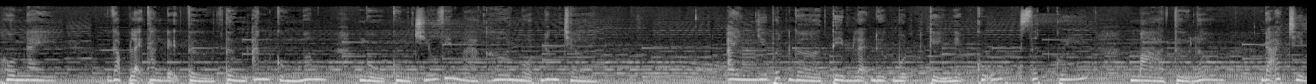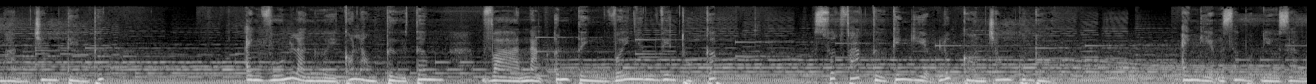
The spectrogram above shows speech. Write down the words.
Hôm nay Gặp lại thằng đệ tử từng ăn cùng mâm, Ngủ cùng chiếu với Mạc hơn một năm trời. Anh như bất ngờ tìm lại được một kỷ niệm cũ rất quý mà từ lâu đã chìm hẳn trong tiềm thức. Anh vốn là người có lòng từ tâm và nặng ân tình với nhân viên thuộc cấp, xuất phát từ kinh nghiệm lúc còn trong quân đội. Anh nghiệm ra một điều rằng,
